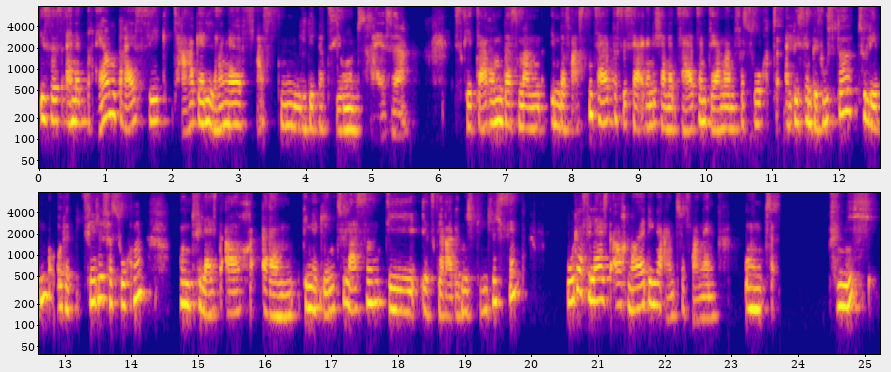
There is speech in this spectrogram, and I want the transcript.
ist es eine 33 Tage lange Fasten-Meditationsreise. Es geht darum, dass man in der Fastenzeit, das ist ja eigentlich eine Zeit, in der man versucht, ein bisschen bewusster zu leben oder viele versuchen und vielleicht auch ähm, Dinge gehen zu lassen, die jetzt gerade nicht dienlich sind oder vielleicht auch neue Dinge anzufangen. Und für mich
